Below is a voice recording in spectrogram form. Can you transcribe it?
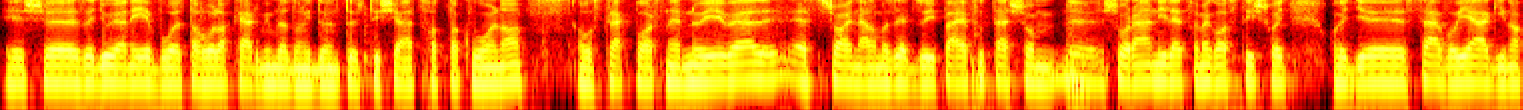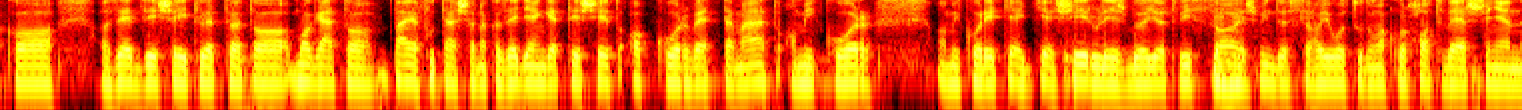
és ez egy olyan év volt, ahol akár Wimbledoni döntőt is játszhattak volna a osztrák partnernőjével. Ezt sajnálom az edzői pályafutásom során, illetve meg azt is, hogy, hogy Szávó Jáginak a, az edzéseit, illetve hát a magát a pályafutásának az egyengetését akkor vettem át, amikor, amikor itt egy sérülésből jött vissza, uh-huh. és mindössze, ha jól tudom, akkor hat versenyen,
